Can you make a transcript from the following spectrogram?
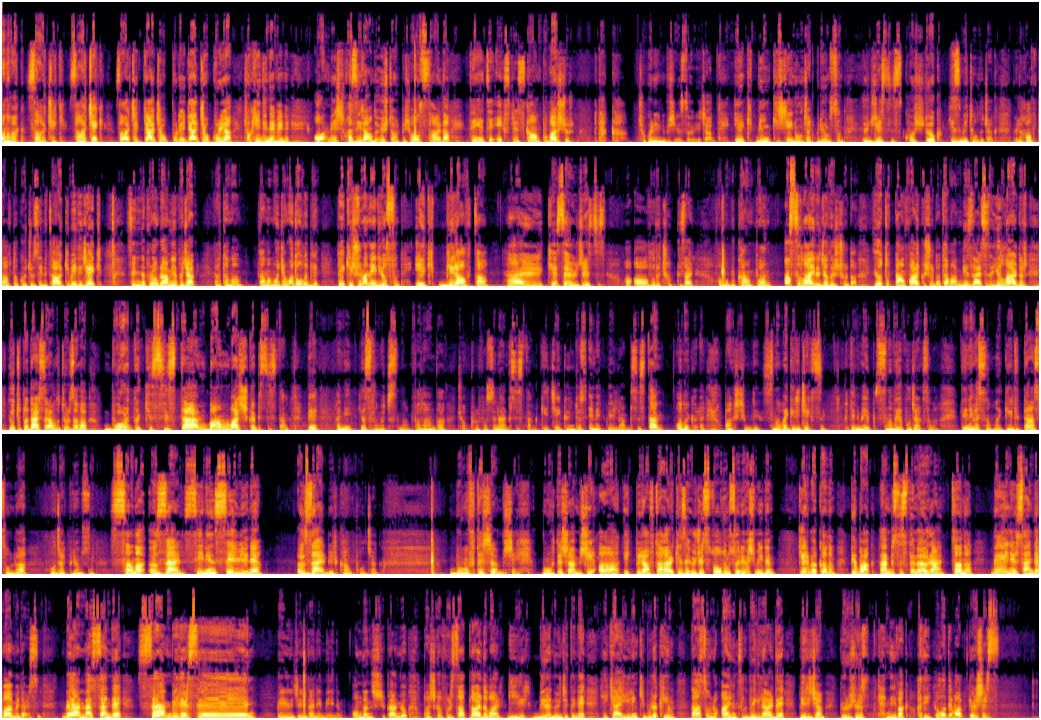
Bana bak sağa çek. Sağa çek. Sağa çek. Gel çabuk buraya. Gel çabuk buraya. Çok iyi dinle beni. 15 Haziran'da 345 All Star'da TYT Express kampı başlıyor. Bir dakika. Çok önemli bir şey söyleyeceğim. İlk bin kişiye ne olacak biliyor musun? Ücretsiz koçluk hizmeti olacak. Böyle hafta hafta koçun seni takip edecek. Seninle program yapacak. Ya tamam tamam hocam o da olabilir. Peki şuna ne diyorsun? İlk bir hafta herkese ücretsiz. Aa bu da çok güzel. Ama bu kampın asıl ayrıcalığı şurada. YouTube'dan farkı şurada. Tamam bizler size yıllardır YouTube'da dersler anlatıyoruz ama buradaki sistem bambaşka bir sistem. Ve hani yazılım açısından falan da çok profesyonel bir sistem. Gece gündüz emek verilen bir sistem ona göre. Bak şimdi sınava gireceksin. Bir deneme yap- sınavı yapılacak sana. Deneme sınavına girdikten sonra ne olacak biliyor musun? Sana özel, senin seviyene özel bir kamp olacak. Bu muhteşem bir şey. Bu muhteşem bir şey. Aa ilk bir hafta herkese ücretsiz olduğunu söylemiş miydim? Gir bakalım bir bak hem bir sistemi öğren, tanı. Beğenirsen devam edersin. Beğenmezsen de sen bilirsin. Beğeneceğinden eminim. Ondan hiç şüphem yok. Başka fırsatlar da var. Gir bir an önce dene. Hikayeyi linki bırakayım. Daha sonra ayrıntılı bilgiler de vereceğim. Görüşürüz. Kendine iyi bak. Hadi yola devam. Görüşürüz.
